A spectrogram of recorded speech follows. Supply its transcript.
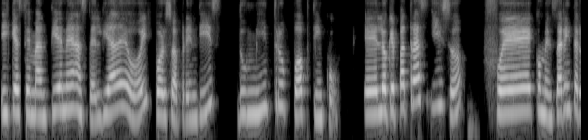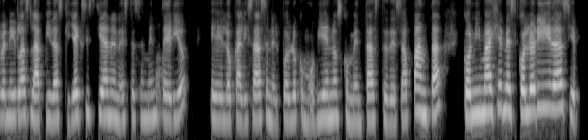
y que se mantiene hasta el día de hoy por su aprendiz Dumitru Poptinku. Eh, lo que Patras hizo fue comenzar a intervenir las lápidas que ya existían en este cementerio eh, localizadas en el pueblo, como bien nos comentaste, de Zapanta, con imágenes coloridas y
